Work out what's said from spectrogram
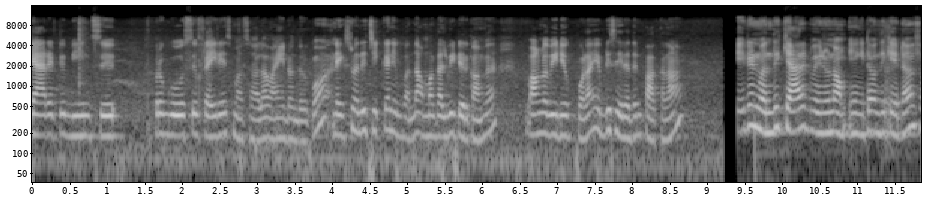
கேரட்டு பீன்ஸு அப்புறம் கோஸு ஃப்ரைட் ரைஸ் மசாலா வாங்கிட்டு வந்திருக்கோம். நெக்ஸ்ட் வந்து சிக்கன் இப்போ வந்து அம்மா கழுவிட்டு இருக்காங்க. வாங்க வீடியோக்கு போகலாம் எப்படி செய்கிறதுன்னு பார்க்கலாம். ஜெய்டன் வந்து கேரட் வேணும்னு அவன் என்கிட்ட வந்து கேட்டான். ஸோ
